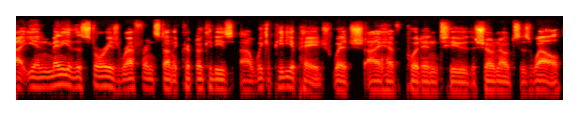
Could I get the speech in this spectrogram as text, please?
Uh, in many of the stories referenced on the CryptoKitties uh, Wikipedia page, which I have put into the show notes as well.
